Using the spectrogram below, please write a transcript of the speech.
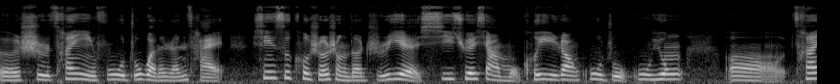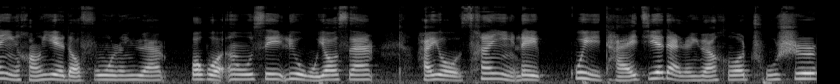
呃，是餐饮服务主管的人才。新斯克舍省的职业稀缺项目可以让雇主雇佣，呃，餐饮行业的服务人员，包括 NOC 六五幺三，还有餐饮类柜台接待人员和厨师、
